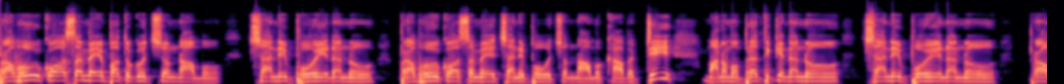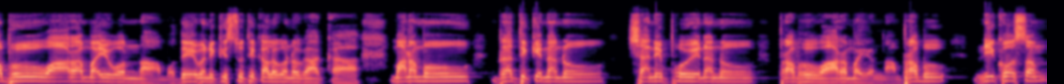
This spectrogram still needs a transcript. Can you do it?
ప్రభువు కోసమే బతుకుచున్నాము. చనిపోయినను ప్రభువు కోసమే చనిపోచున్నాము. కాబట్టి మనము బ్రతికినను చనిపోయినను ప్రభువారమై ఉన్నాము. దేవునికి స్థుతి కలుగునుగాక. మనము బ్రతికినను చనిపోయినను ప్రభువారమై ఉన్నాం. ప్రభు నీ కోసం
